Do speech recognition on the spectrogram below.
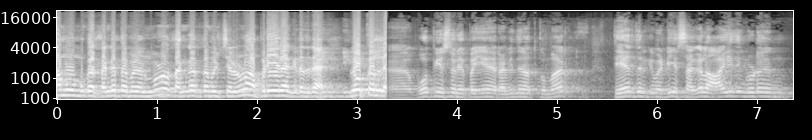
அமமுக தங்கத்தமிழன் மூலம் தங்க தமிழ்ச்செல்வனும் அப்படியே தான் கிட்டத்தட்ட லோக்கல் ஓபிஎஸ் உடைய பையன் ரவீந்திரநாத் குமார் தேர்தலுக்கு வேண்டிய சகல ஆயுதங்களுடன்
